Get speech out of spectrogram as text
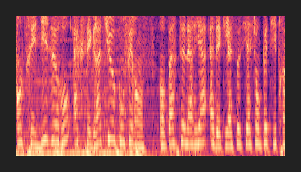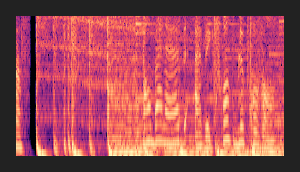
Entrée 10 euros, accès gratuit aux conférences. En partenariat avec l'association Petit Prince. En balade avec France Bleu Provence.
